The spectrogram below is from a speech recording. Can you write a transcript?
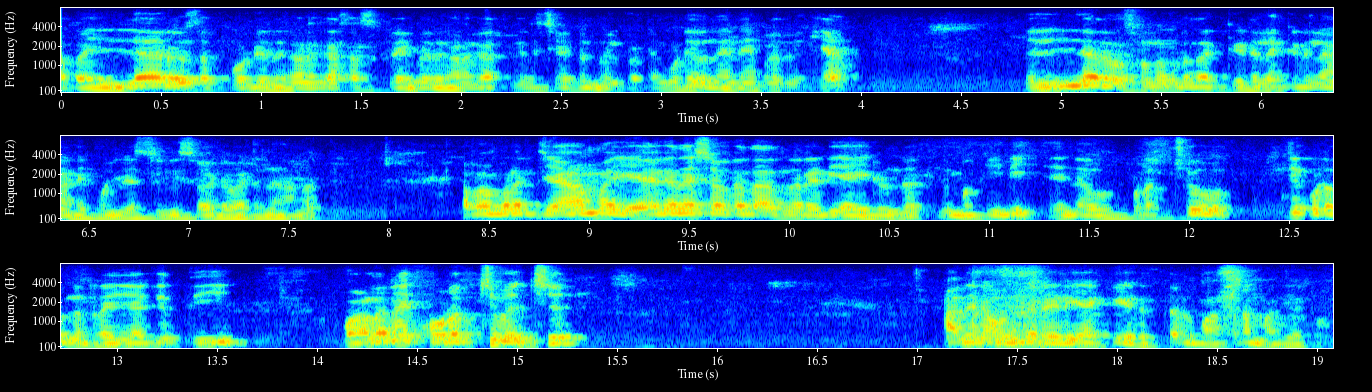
അപ്പോൾ എല്ലാവരും സപ്പോർട്ട് ചെയ്ത് കാണുക സബ്സ്ക്രൈബ് ചെയ്ത് കാണുക. തീർച്ചയായിട്ടും ബെൽബട്ടൺ കൂടി ഒന്ന് എന്നെ വിളിക്കാം എല്ലാ ദിവസവും നമ്മുടെ കിടലം കിടലം അടിപൊളി റെസിപ്പീസുമായിട്ട് വരുന്നതാണ്. അപ്പോൾ നമ്മുടെ ജാമ ഏകദേശമൊക്കെ അതൊന്ന് റെഡി ആയിട്ടുണ്ട്. നമുക്ക് ഇനി എന്നെ കുറച്ച് ഒത്തിരി കൂടെ ഒന്ന് ഡ്രൈ ആക്കി തീ വളരെ കുറച്ച് വെച്ച് അതിനെ ഒന്ന് റെഡിയാക്കി എടുത്താൽ മാത്രം മതിയാക്കും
